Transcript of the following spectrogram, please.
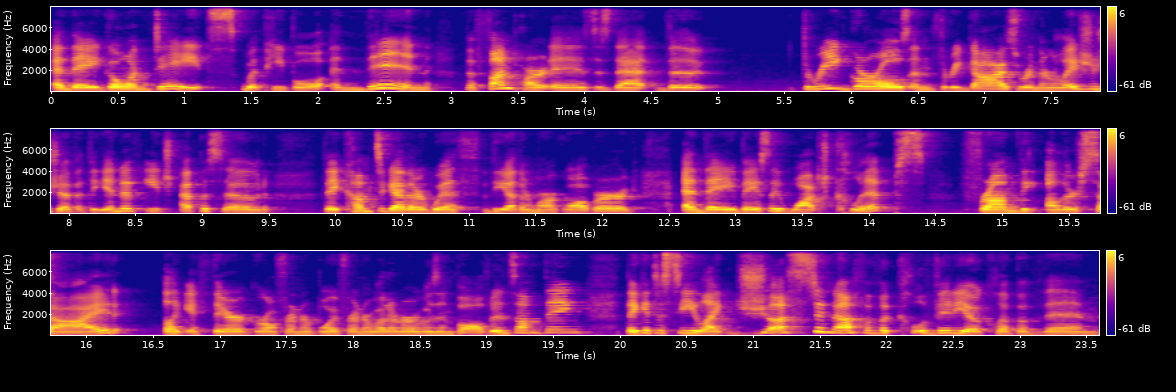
and they go on dates with people. And then the fun part is is that the three girls and three guys who are in the relationship at the end of each episode they come together with the other Mark Wahlberg and they basically watch clips from the other side like if their girlfriend or boyfriend or whatever was involved in something they get to see like just enough of a cl- video clip of them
